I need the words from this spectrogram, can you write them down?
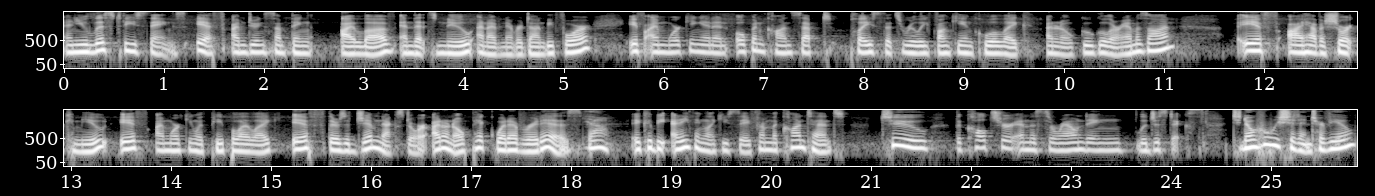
And you list these things. If I'm doing something I love and that's new and I've never done before, if I'm working in an open concept place that's really funky and cool, like, I don't know, Google or Amazon, if I have a short commute, if I'm working with people I like, if there's a gym next door, I don't know, pick whatever it is. Yeah. It could be anything, like you say, from the content to the culture and the surrounding logistics. Do you know who we should interview?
